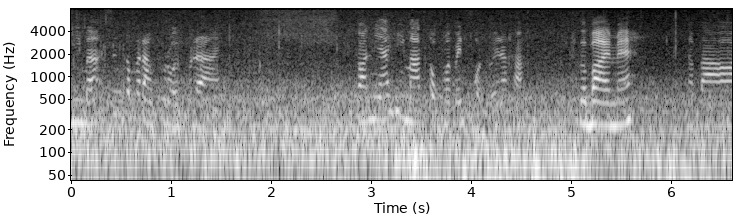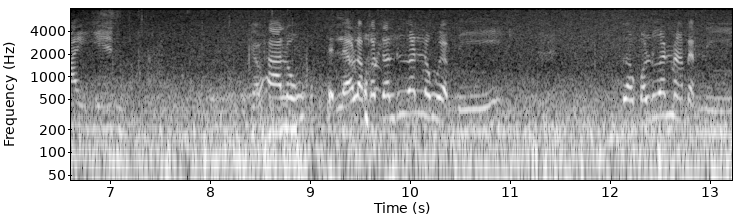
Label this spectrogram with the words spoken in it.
หิมะซึ่งกำลังโปรยปลาย ตอนนี้หิมะตกมาเป็นฝนด้วยนะคะ สบายไหมสบายเย็น เดี๋ยวพาลงเสร็จแล้วเราก็จะเลื่อนลงแบบนี้ เราก็เลื่อนมาแบบนี้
